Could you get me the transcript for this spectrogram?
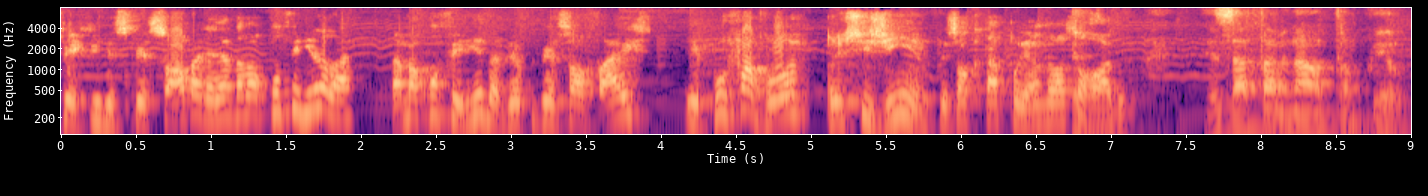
perfis desse pessoal pra galera dar uma conferida lá. Dá uma conferida, ver o que o pessoal faz. E, por favor, prestigiem o pessoal que está apoiando o nosso hobby. Exatamente, não, tranquilo.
